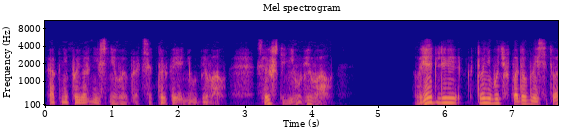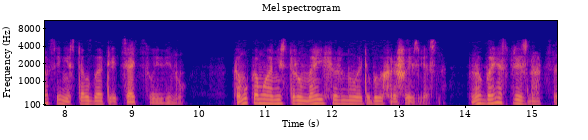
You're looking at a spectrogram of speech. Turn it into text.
Как ни повернись, не выбраться. Только я не убивал. Слышите, не убивал. Вряд ли кто-нибудь в подобной ситуации не стал бы отрицать свою вину. Кому-кому, а мистеру Мейхерну это было хорошо известно. Но, боясь признаться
